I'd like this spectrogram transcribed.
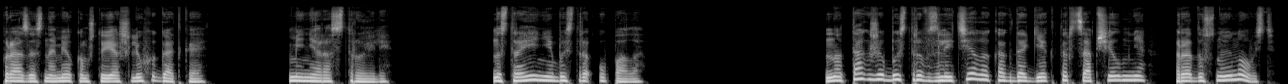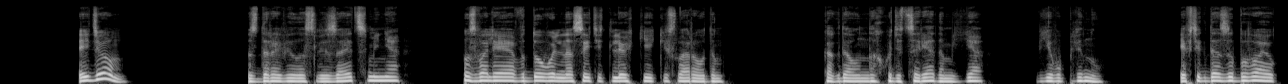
фразы с намеком, что я шлюха гадкая, меня расстроили. Настроение быстро упало но также быстро взлетела, когда Гектор сообщил мне радостную новость. «Идем». Здоровило слезает с меня, позволяя вдоволь насытить легкие кислородом. Когда он находится рядом, я в его плену. Я всегда забываю,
